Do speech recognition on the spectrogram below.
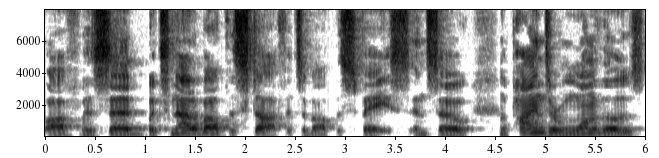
off has said it's not about the stuff, it's about the space. And so the pines are one of those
